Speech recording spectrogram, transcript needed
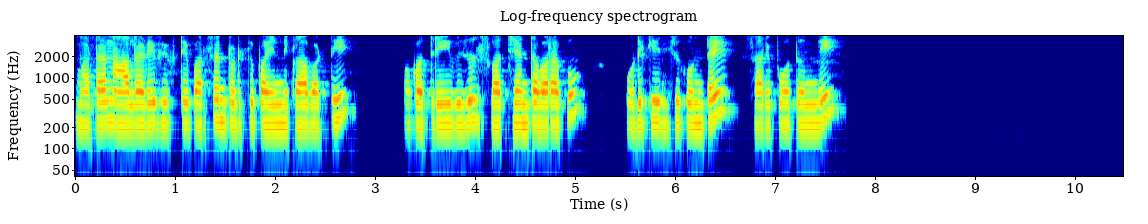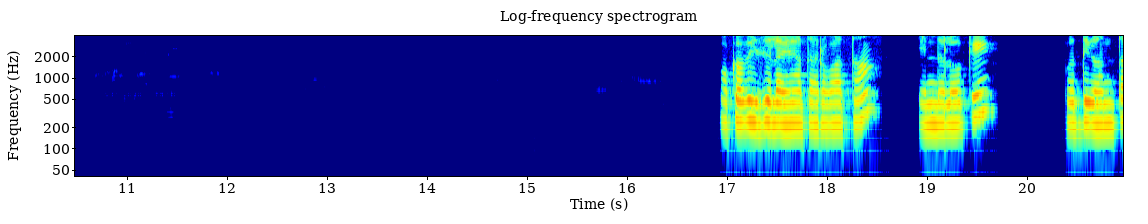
మటన్ ఆల్రెడీ ఫిఫ్టీ పర్సెంట్ ఉడికిపోయింది కాబట్టి ఒక త్రీ విజిల్స్ వచ్చేంత వరకు ఉడికించుకుంటే సరిపోతుంది. ఒక విజిల్ అయిన తర్వాత ఇందులోకి కొద్దిగంత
